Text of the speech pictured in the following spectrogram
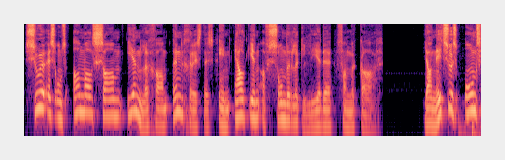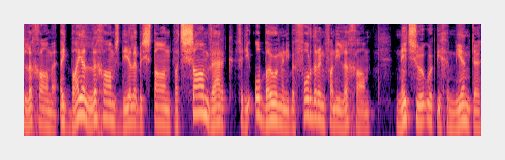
So is ons almal saam een liggaam in Christus en elkeen afsonderlik lede van mekaar. Ja, net soos ons liggame uit baie liggaamsdele bestaan wat saamwerk vir die opbouing en die bevordering van die liggaam, net so ook die gemeente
